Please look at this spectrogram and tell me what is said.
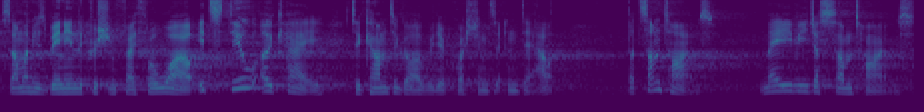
someone who's been in the Christian faith for a while, it's still okay to come to God with your questions and doubt. But sometimes, maybe just sometimes,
